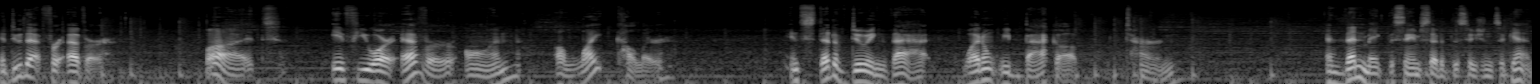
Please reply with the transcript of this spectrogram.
and do that forever. But if you are ever on a light color, instead of doing that, why don't we back up, turn, and then make the same set of decisions again?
